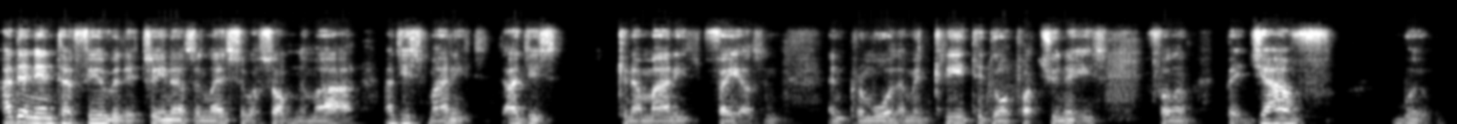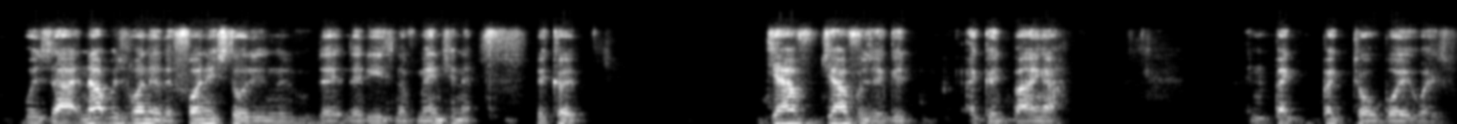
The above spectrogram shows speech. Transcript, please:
I didn't interfere with the trainers unless there was something the matter. I just managed, I just kind of managed fighters and, and promote them and created opportunities for them. But Jav w- was that, and that was one of the funny stories, and the, the reason I've mentioned it, because Jav Jav was a good a good banger, and big big tall boy was,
